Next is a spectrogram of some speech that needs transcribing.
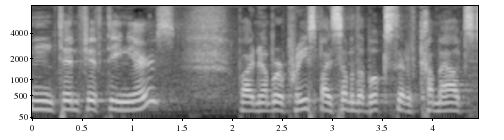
mm, 10, 15 years by a number of priests, by some of the books that have come out.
